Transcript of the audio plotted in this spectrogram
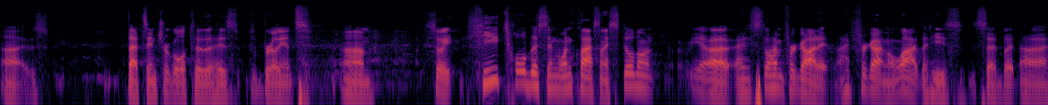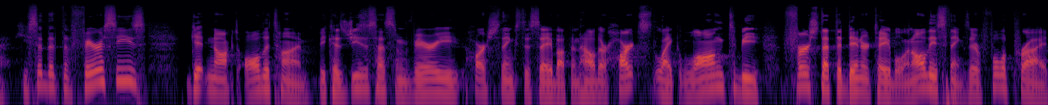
Uh, that's integral to the, his brilliance. Um, so he, told us in one class, and I still don't, uh, I still haven't forgot it. I've forgotten a lot that he's said, but uh, he said that the Pharisees get knocked all the time because Jesus has some very harsh things to say about them, how their hearts like long to be first at the dinner table and all these things. They're full of pride.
